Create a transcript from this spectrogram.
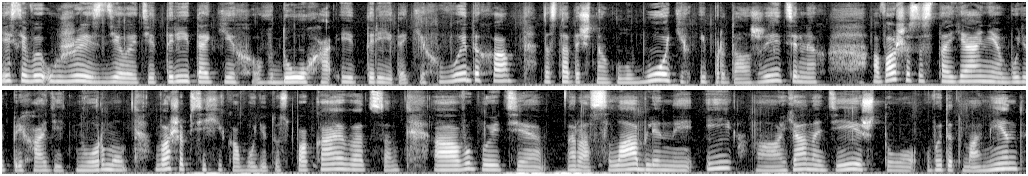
Если вы уже сделаете три таких вдоха и три таких выдоха, достаточно глубоких и продолжительных, ваше состояние будет приходить в норму, ваша психика будет успокаиваться, а, вы будете расслаблены и а, я надеюсь, что в этот момент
